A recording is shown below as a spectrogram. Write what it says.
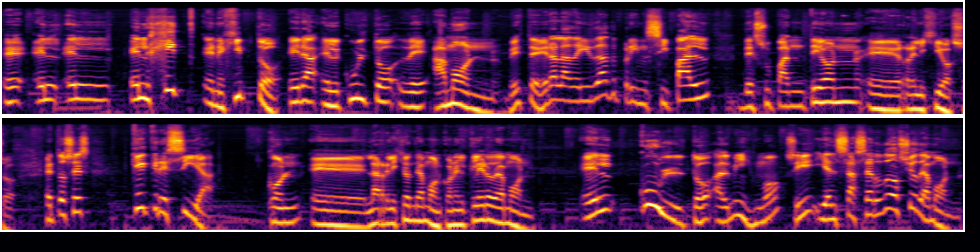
eh, el, el, el hit en Egipto era el culto de Amón, ¿viste? Era la deidad principal de su panteón eh, religioso. Entonces, ¿qué crecía con eh, la religión de Amón, con el clero de Amón? El culto al mismo, ¿sí? Y el sacerdocio de Amón.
